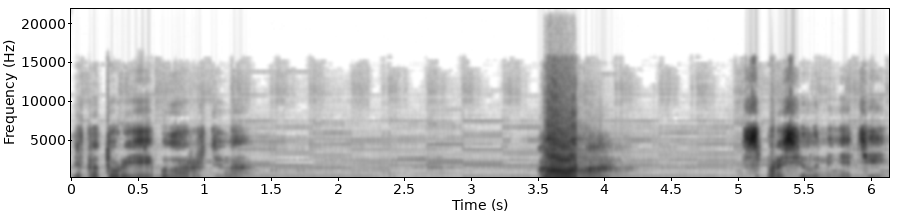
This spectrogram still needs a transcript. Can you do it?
для которой я и была рождена. «Как?» — спросила меня тень.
